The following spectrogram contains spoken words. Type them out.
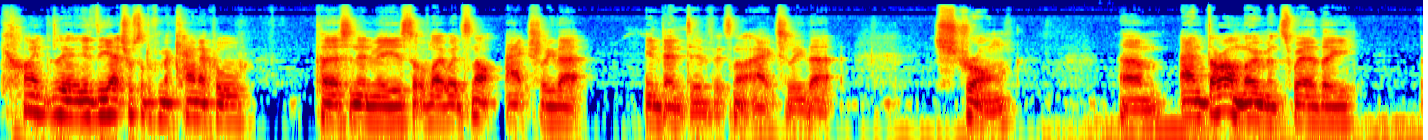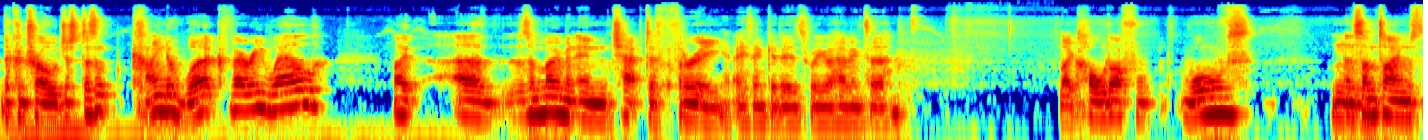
kind the, the actual sort of mechanical person in me is sort of like, well, it's not actually that inventive. It's not actually that strong. Um, and there are moments where the the control just doesn't kind of work very well. Like, uh, there's a moment in chapter three, I think it is, where you're having to like hold off wolves, and sometimes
